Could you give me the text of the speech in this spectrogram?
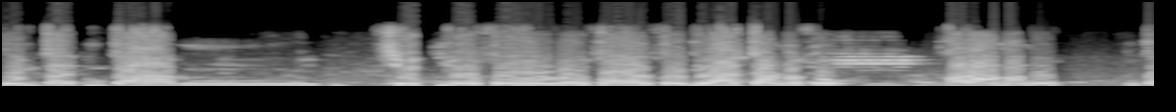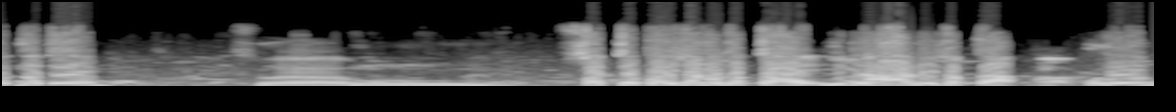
कोणताही तुमचा शेती असो व्यवसाय असो की राजकारण असो खरा माणूस म्हणतात ना ते सच्चे परेशान हो सकता है लेकिन हार नहीं सकता म्हणून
